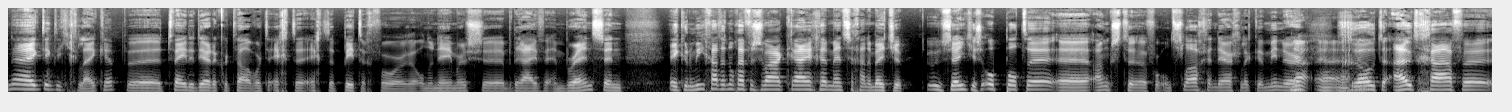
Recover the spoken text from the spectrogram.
Nee, ik denk dat je gelijk hebt. Uh, tweede, derde kwartaal wordt echt, uh, echt pittig voor ondernemers, bedrijven en brands. En economie gaat het nog even zwaar krijgen. Mensen gaan een beetje centjes oppotten. angst voor ontslag en dergelijke. Minder ja, grote uitgaven.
